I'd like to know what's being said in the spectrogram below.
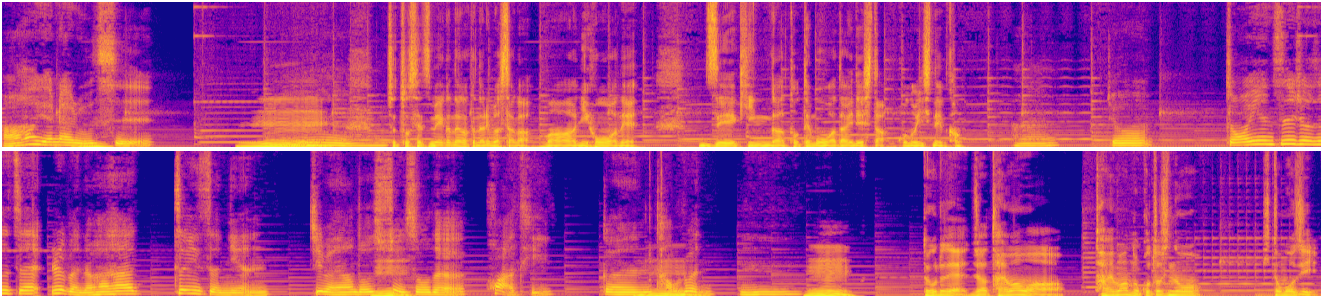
啊，原来如此。うん嗯，ちょっと説明が長くなりましたが、まあ日本はね、税金がとても話題でした。この1年間。嗯，就总而言之，就是在日本的话，它这一整年基本上都是税收的话题跟讨论。嗯うん。ということで、じゃあ台湾は、台湾の今年の一文字、今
